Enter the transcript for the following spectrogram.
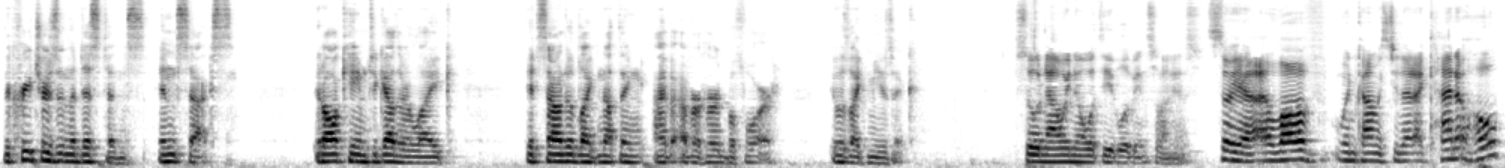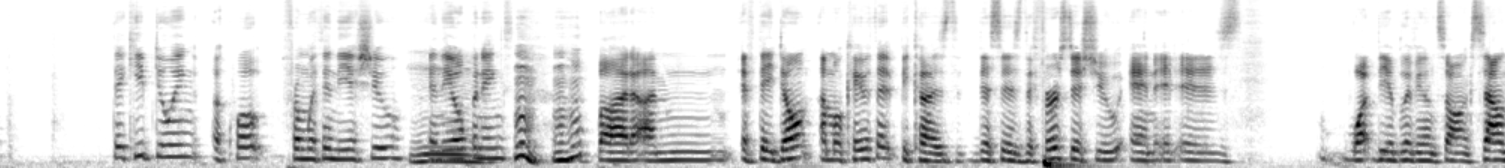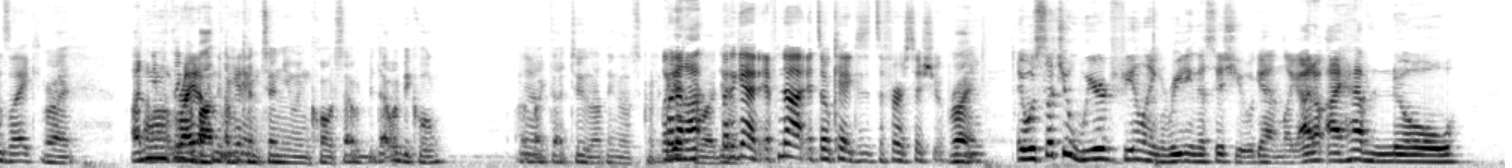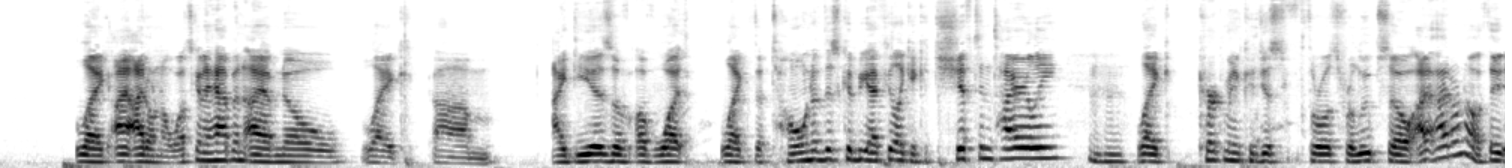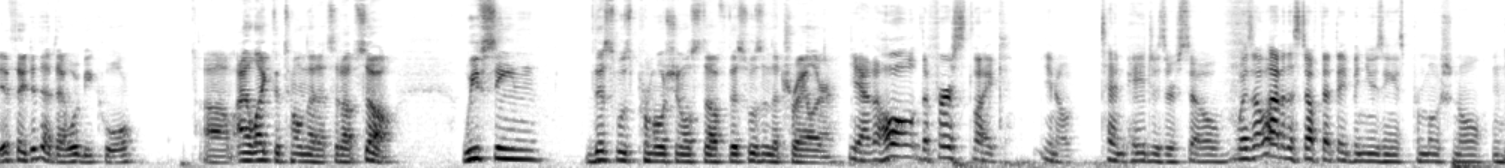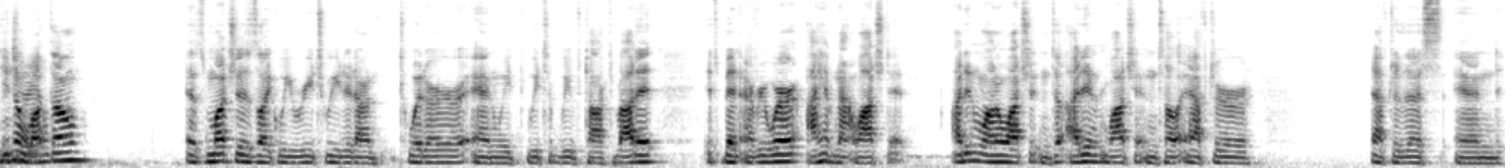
the creatures in the distance, insects. It all came together like it sounded like nothing I've ever heard before. It was like music. So now we know what the Oblivion Song is. So yeah, I love when comics do that. I kind of hope they keep doing a quote from within the issue in the openings. mm-hmm. But I'm if they don't, I'm okay with it because this is the first issue and it is what the Oblivion song sounds like. Right. I didn't Uh, even think right about the them beginning. continuing quotes. That would be that would be cool. I'd Yeah. like that too. I think that's good. Again, cool I- idea. But again, if not, it's okay because it's the first issue. right. It was such a weird feeling reading this issue again. Like I don't, I have no, like I, I don't know what's gonna happen. I have no like um ideas of of what like the tone of this could be. I feel like it could shift entirely. Mm-hmm. Like Kirkman could just throw us for a loop. So I, I don't know if they if they did that, that would be cool. Um, I like the tone that it set up. So we've seen this was promotional stuff. This was in the trailer. Yeah, the whole the first like you know ten pages or so was a lot of the stuff that they've been using as promotional. You know what though? As much as like we retweeted on Twitter and we we we've talked about it, it's been everywhere. I have not watched it. I didn't want to watch it until I didn't watch it until after after this and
